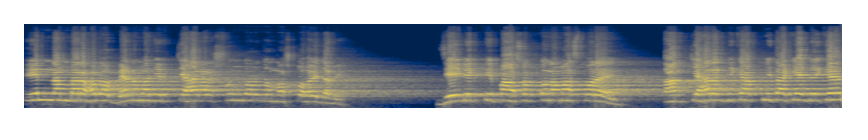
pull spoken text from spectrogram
তিন নাম্বার হলো বেনামাজের চেহারার সৌন্দর্য নষ্ট হয়ে যাবে। যে ব্যক্তি পাঁচ ওয়াক্ত নামাজ পড়ে, তার চেহারার দিকে আপনি তাকিয়ে দেখেন,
